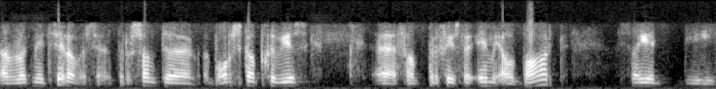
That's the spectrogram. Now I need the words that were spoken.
Dan wil ek net sê daar was 'n interessante borgskap gewees uh van professor ML Baard. Sy het die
